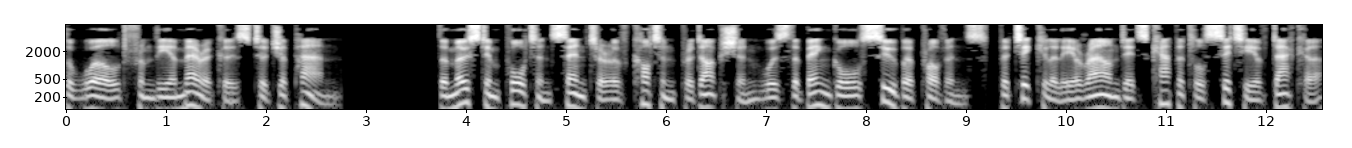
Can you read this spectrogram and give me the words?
the world from the Americas to Japan. The most important center of cotton production was the Bengal Subah province, particularly around its capital city of Dhaka.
